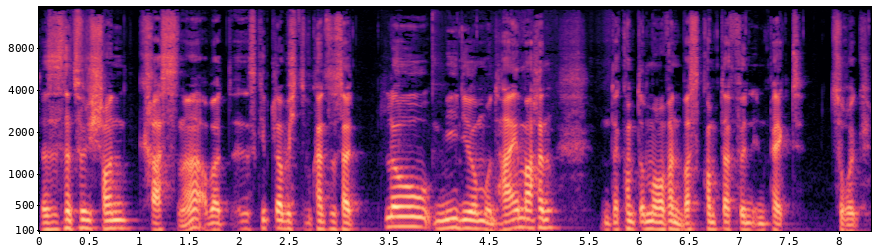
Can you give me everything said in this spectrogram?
das ist natürlich schon krass. Ne? Aber es gibt, glaube ich, du kannst es halt Low, Medium und High machen und da kommt immer auf an, was kommt da für ein Impact zurück.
